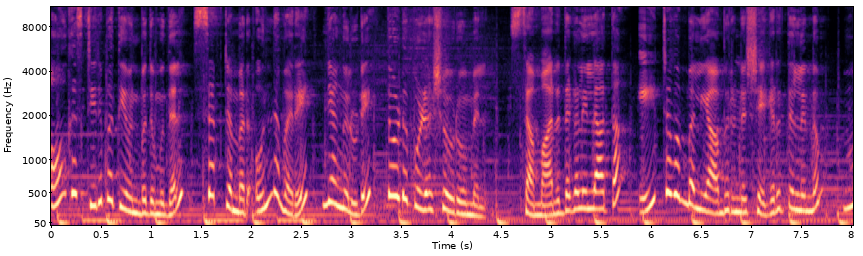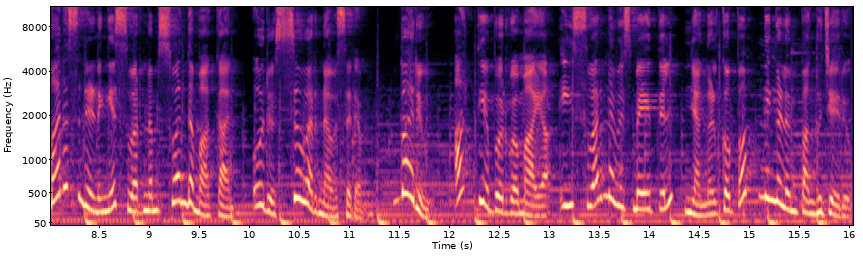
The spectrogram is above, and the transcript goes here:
ഓഗസ്റ്റ് ഇരുപത്തിയൊൻപത് മുതൽ സെപ്റ്റംബർ ഒന്ന് വരെ ഞങ്ങളുടെ തൊടുപുഴ ഷോറൂമിൽ. സമാനതകളില്ലാത്ത ഏറ്റവും വലിയ ആഭരണ ശേഖരത്തിൽ നിന്നും മനസ്സിനിണങ്ങിയ സ്വർണം സ്വന്തമാക്കാൻ ഒരു സുവർണ അവസരം വരൂ അത്യപൂർവമായ ഈ സ്വർണ വിസ്മയത്തിൽ ഞങ്ങൾക്കൊപ്പം നിങ്ങളും പങ്കുചേരൂ.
